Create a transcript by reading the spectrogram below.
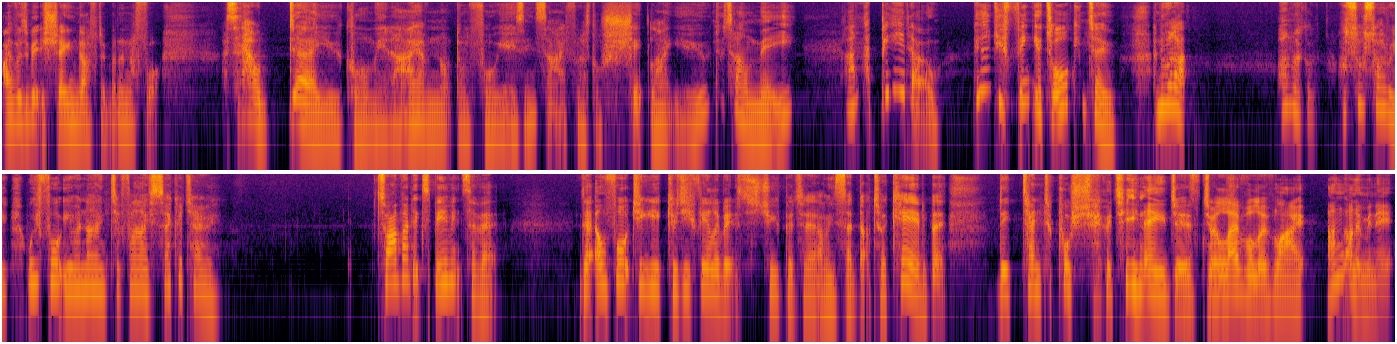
I was a bit ashamed after, but then I thought, I said, how dare you call me that? I have not done four years inside for a little shit like you to tell me I'm a pedo. Who do you think you're talking to? And they were like, oh my God, I'm so sorry. We thought you were a nine to five secretary. So I've had experience of it. That unfortunately, because you feel a bit stupid to having said that to a kid, but they tend to push teenagers to a level of like, hang on a minute.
